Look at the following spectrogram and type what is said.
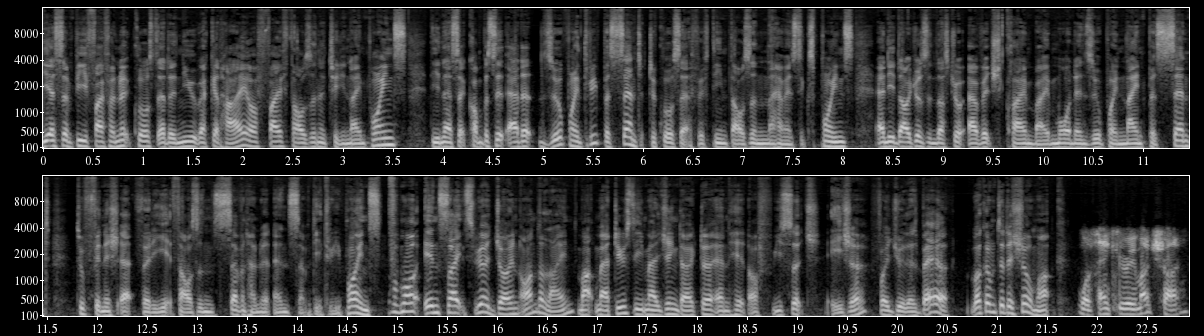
The S&P 500 closed at a new record high of 5,029 points. The Nasdaq Composite added 0.3% to close at 15,906 points, and the Dow Jones Industrial Average climbed by more than 0.9% to finish at 38,773 points. For more insights, we are joined on the line Mark Matthews, the Managing Director and Head of Research Asia for Julius Baer. Welcome to the show, Mark. Well, thank you very much, Sean.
